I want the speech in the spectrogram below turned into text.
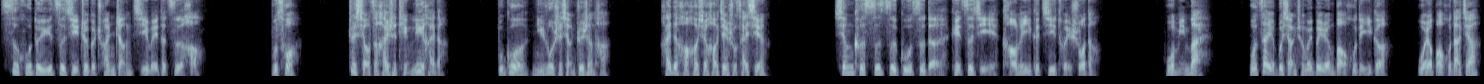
似乎对于自己这个船长极为的自豪。不错，这小子还是挺厉害的。不过你若是想追上他，还得好好学好剑术才行。香克斯自顾自的给自己烤了一个鸡腿，说道：“我明白，我再也不想成为被人保护的一个，我要保护大家。”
